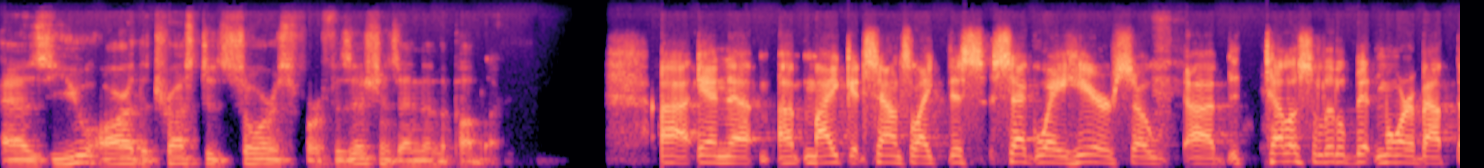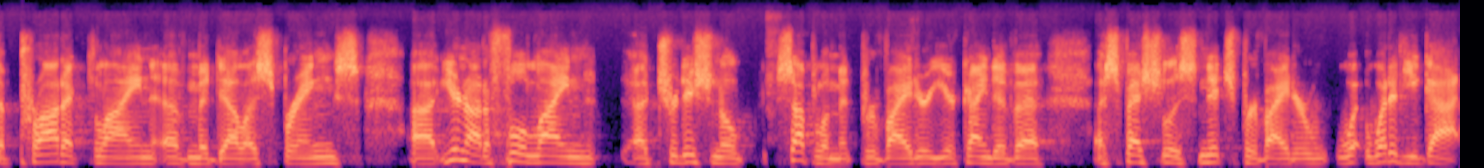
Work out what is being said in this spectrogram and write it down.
as you are the trusted source for physicians and then the public. Uh, and uh, uh, Mike, it sounds like this segue here. So uh, tell us a little bit more about the product line of Medela Springs. Uh, you're not a full line uh, traditional supplement provider. You're kind of a, a specialist niche provider. What, what have you got?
